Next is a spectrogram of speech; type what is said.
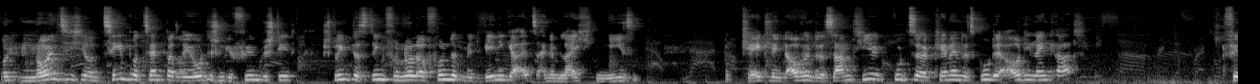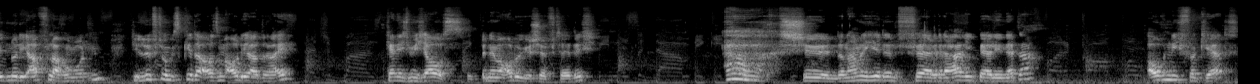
und 90 und 10% patriotischen Gefühlen besteht, springt das Ding von 0 auf 100 mit weniger als einem leichten Niesen. Okay, klingt auch interessant. Hier gut zu erkennen das gute Audi-Lenkrad. Fehlt nur die Abflachung unten. Die Lüftungsgitter aus dem Audi A3 kenne ich mich aus. Ich bin im Autogeschäft tätig. Ach, schön. Dann haben wir hier den Ferrari Berlinetta. Auch nicht verkehrt.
